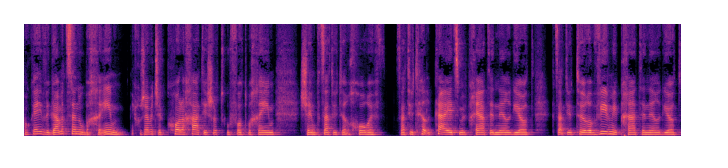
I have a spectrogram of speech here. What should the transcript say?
אוקיי? וגם אצלנו בחיים. אני חושבת שכל אחת יש לה תקופות בחיים שהן קצת יותר חורף, קצת יותר קיץ מבחינת אנרגיות, קצת יותר אביב מבחינת אנרגיות.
